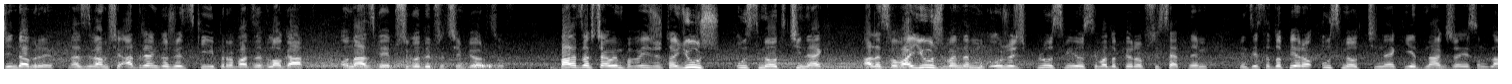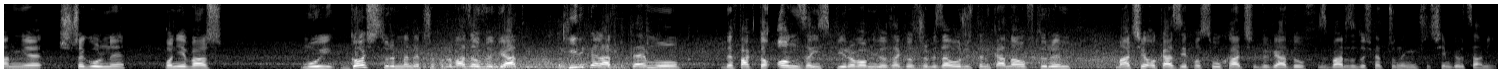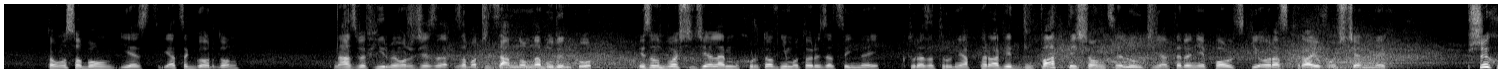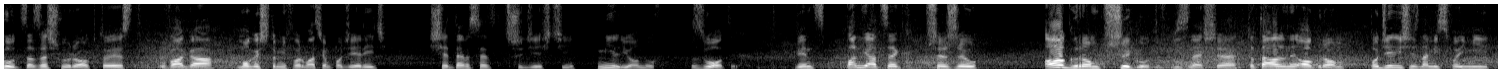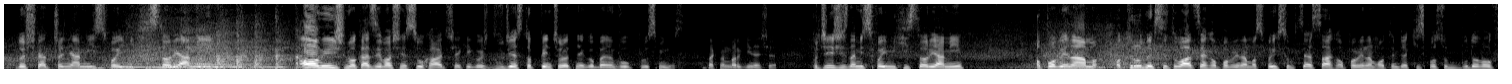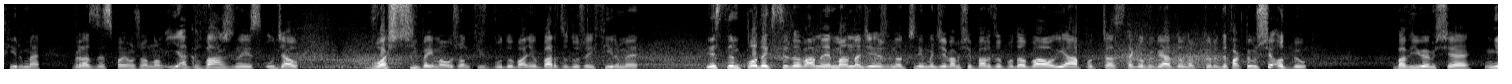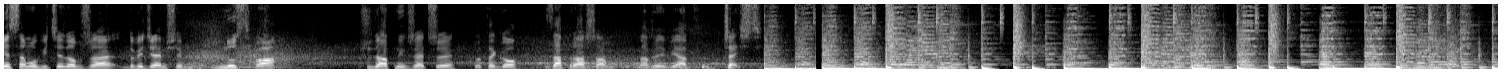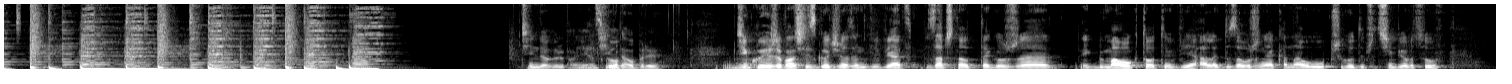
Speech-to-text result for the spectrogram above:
Dzień dobry, nazywam się Adrian Gorzycki i prowadzę vloga o nazwie Przygody Przedsiębiorców. Bardzo chciałbym powiedzieć, że to już ósmy odcinek, ale słowa już będę mógł użyć plus minus chyba dopiero przy setnym, więc jest to dopiero ósmy odcinek, jednakże jest on dla mnie szczególny, ponieważ mój gość, z którym będę przeprowadzał wywiad, kilka lat temu de facto on zainspirował mnie do tego, żeby założyć ten kanał, w którym macie okazję posłuchać wywiadów z bardzo doświadczonymi przedsiębiorcami. Tą osobą jest Jacek Gordon. Nazwę firmy możecie zobaczyć za mną na budynku. Jest on właścicielem hurtowni motoryzacyjnej, która zatrudnia prawie 2000 ludzi na terenie Polski oraz krajów ościennych. Przychód za zeszły rok to jest, uwaga, mogę się tą informacją podzielić, 730 milionów złotych. Więc pan Jacek przeżył ogrom przygód w biznesie, totalny ogrom. Podzieli się z nami swoimi doświadczeniami, swoimi historiami. O, mieliśmy okazję właśnie słuchać jakiegoś 25-letniego BMW, plus minus, tak na marginesie. Podzieli się z nami swoimi historiami, opowie nam o trudnych sytuacjach, opowie nam o swoich sukcesach, opowie nam o tym, w jaki sposób budował firmę wraz ze swoją żoną i jak ważny jest udział właściwej małżonki w budowaniu bardzo dużej firmy. Jestem podekscytowany, mam nadzieję, że ten odcinek będzie Wam się bardzo podobał. Ja podczas tego wywiadu, no, który de facto już się odbył, bawiłem się niesamowicie dobrze, dowiedziałem się mnóstwa przydatnych rzeczy, dlatego zapraszam na wywiad. Cześć! Dzień dobry, panie Jacku. Dzień dobry. Dziękuję, że Pan się zgodził na ten wywiad. Zacznę od tego, że jakby mało kto o tym wie, ale do założenia kanału Przygody Przedsiębiorców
